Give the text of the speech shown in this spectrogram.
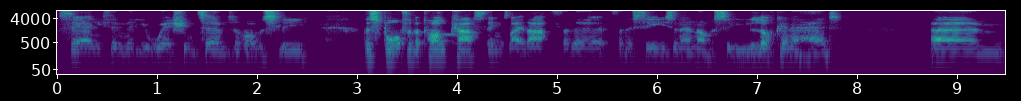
say anything that you wish in terms of obviously the sport for the podcast, things like that for the for the season, and obviously looking ahead. Um,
